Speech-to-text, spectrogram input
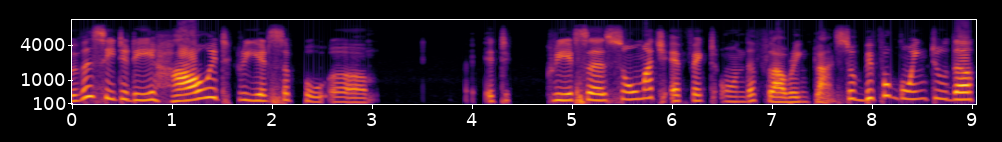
We will see today creates a po- um, it creates a, so much effect on the flowering plant. So before going to the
